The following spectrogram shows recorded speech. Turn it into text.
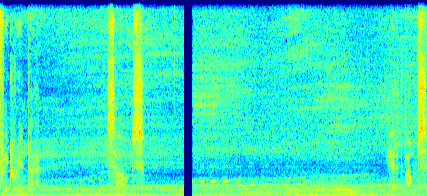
Coffee grinder sounds. Here it comes.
